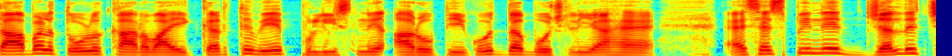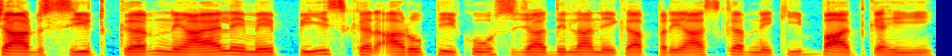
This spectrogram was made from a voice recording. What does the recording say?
ताबड़तोड़ कार्रवाई करते हुए पुलिस ने आरोपी को दबोच लिया है। एसएसपी ने जल्द चार्जशीट कर न्यायालय में पेश कर आरोपी को सजा दिलाने का प्रयास करने की बात कही।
